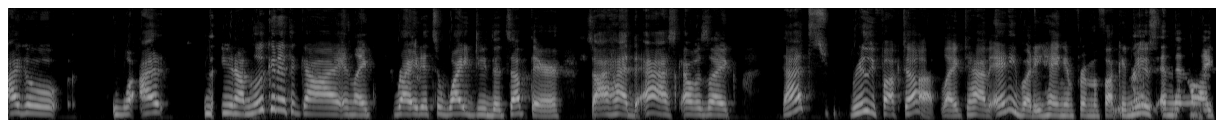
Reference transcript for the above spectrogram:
I go what i you know i'm looking at the guy and like right it's a white dude that's up there. So i had to ask i was like that's really fucked up. Like to have anybody hanging from a fucking noose and then like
